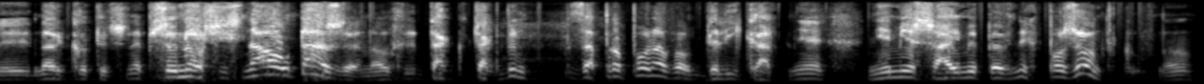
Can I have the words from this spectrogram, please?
y, narkotyczne przenosić na ołtarze. No, tak, tak bym zaproponował delikatnie, nie mieszajmy pewnych porządków. No,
